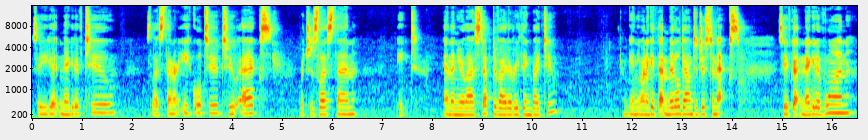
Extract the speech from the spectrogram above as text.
So you get negative 2 is less than or equal to 2x, which is less than 8. And then your last step, divide everything by 2. Again, you want to get that middle down to just an x. So you've got negative 1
